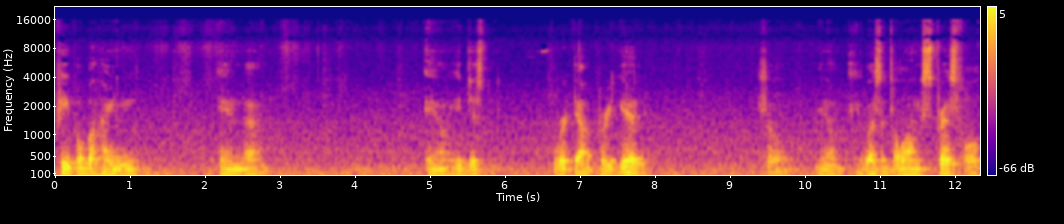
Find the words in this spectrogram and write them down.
people behind me, and uh, you know, it just worked out pretty good. So, you know, it wasn't a long, stressful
